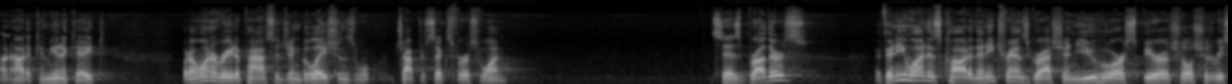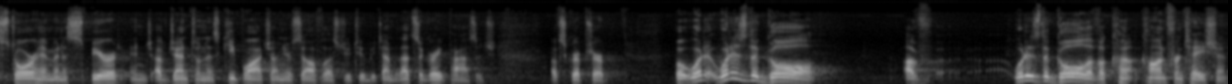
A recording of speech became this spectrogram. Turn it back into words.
on how to communicate. But I want to read a passage in Galatians chapter 6, verse 1. It says, Brothers, if anyone is caught in any transgression, you who are spiritual should restore him in a spirit of gentleness. Keep watch on yourself, lest you too be tempted. That's a great passage of Scripture. But what, what is the goal of what is the goal of a co- confrontation?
